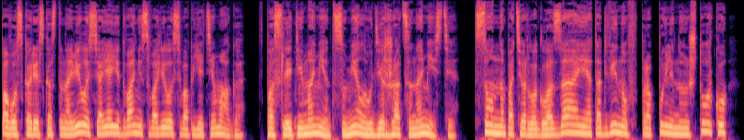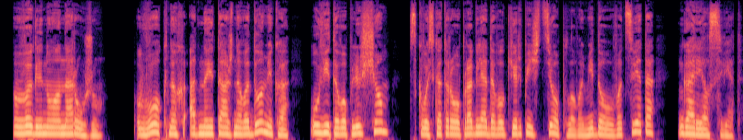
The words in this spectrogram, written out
Повозка резко остановилась, а я едва не свалилась в объятия мага. В последний момент сумела удержаться на месте. Сонно потерла глаза и, отодвинув пропыленную шторку, выглянула наружу. В окнах одноэтажного домика, увитого плющом, сквозь которого проглядывал кирпич теплого медового цвета, горел свет.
